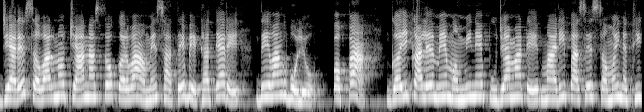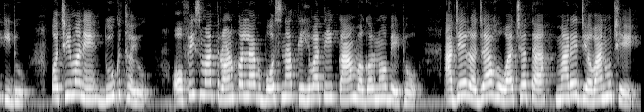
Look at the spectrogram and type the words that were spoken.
જ્યારે સવારનો ચા નાસ્તો કરવા અમે સાથે બેઠા ત્યારે દેવાંગ બોલ્યો, પપ્પા, ગઈકાલે મેં મમ્મીને પૂજા માટે મારી પાસે સમય નથી કીધું. પછી મને દુઃખ થયું. ઓફિસમાં ત્રણ કલાક બોસના કહેવાથી કામ વગરનો બેઠો. આજે રજા હોવા છતાં મારે જવાનું છે.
